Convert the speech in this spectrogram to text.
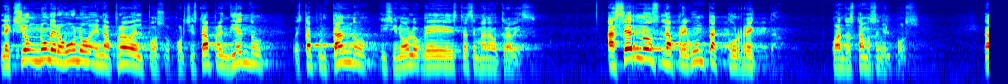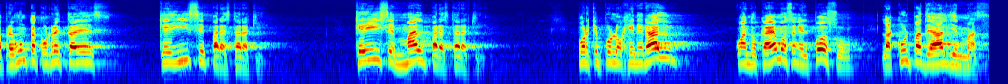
Lección número uno en la prueba del pozo, por si está aprendiendo o está apuntando y si no lo ve esta semana otra vez. Hacernos la pregunta correcta cuando estamos en el pozo. La pregunta correcta es, ¿qué hice para estar aquí? ¿Qué hice mal para estar aquí? Porque por lo general, cuando caemos en el pozo, la culpa es de alguien más.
